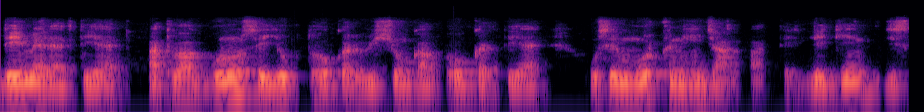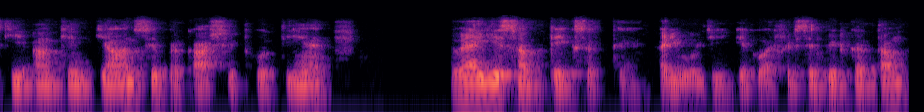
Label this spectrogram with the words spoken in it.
देह में रहती है अथवा गुणों से युक्त होकर विषयों का भोग करती है, उसे मूर्ख नहीं जान पाते। लेकिन जिसकी आँखें ज्ञान से प्रकाशित होती हैं वह ये सब देख सकते हैं। हरि बोल जी, एक बार फिर से रिपीट करता हूँ।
